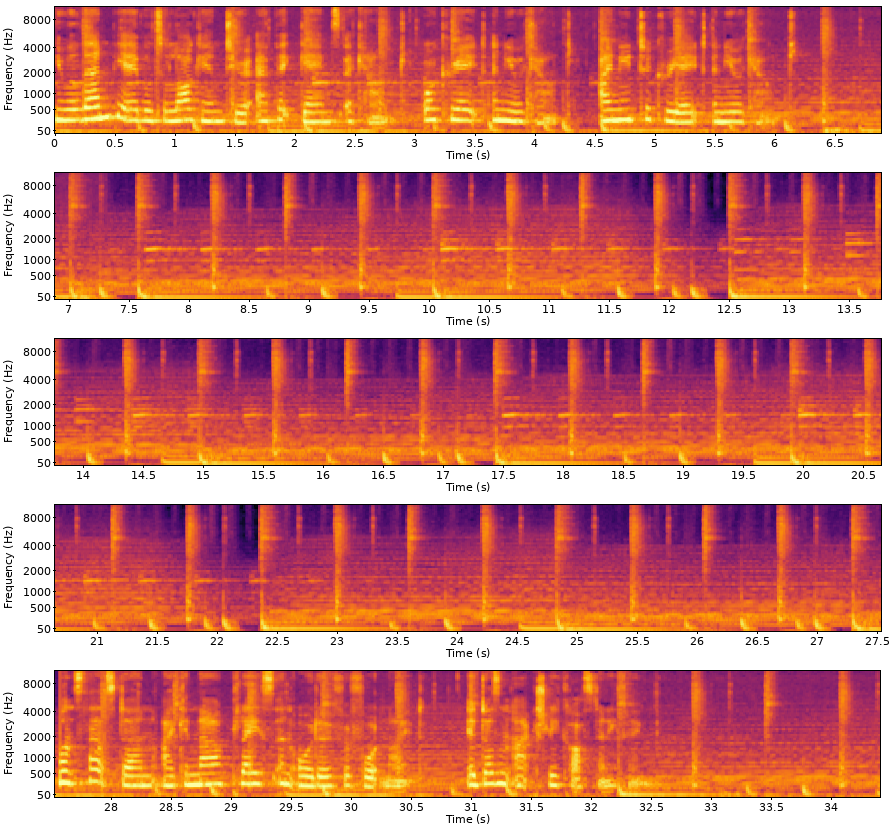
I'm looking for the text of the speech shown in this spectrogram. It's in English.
You will then be able to log in to your Epic Games account or create a new account. I need to create a new account. Once that's done, I can now place an order for Fortnite. It doesn't actually cost anything.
